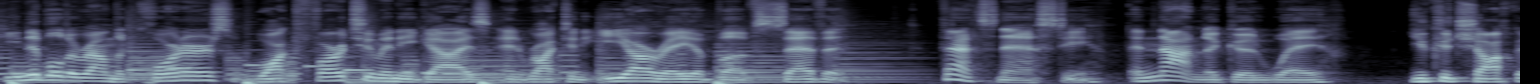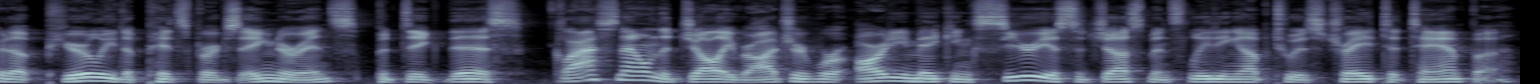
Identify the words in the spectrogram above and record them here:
he nibbled around the corners, walked far too many guys, and rocked an ERA above 7. That's nasty, and not in a good way. You could chalk it up purely to Pittsburgh's ignorance, but dig this. Glasnow and the Jolly Roger were already making serious adjustments leading up to his trade to Tampa.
